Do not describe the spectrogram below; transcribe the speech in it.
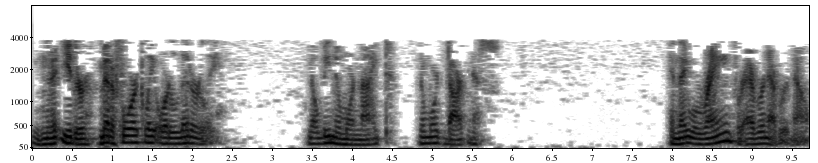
either metaphorically or literally. There'll be no more night, no more darkness. And they will reign forever and ever. Now,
